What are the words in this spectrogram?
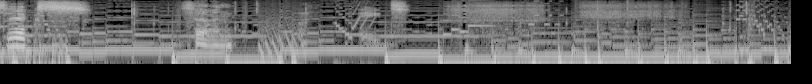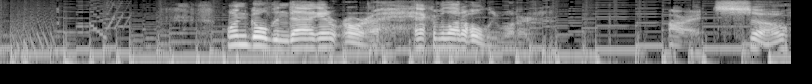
Six, seven, eight. One golden dagger or a heck of a lot of holy water. Alright, so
